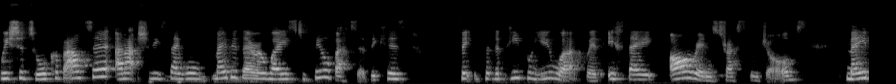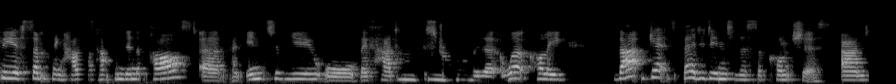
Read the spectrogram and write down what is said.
we should talk about it and actually say, well, maybe there are ways to feel better. Because for, for the people you work with, if they are in stressful jobs, maybe if something has happened in the past, um, an interview, or they've had mm-hmm. struggles with a, a work colleague, that gets bedded into the subconscious. And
